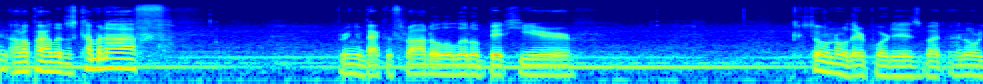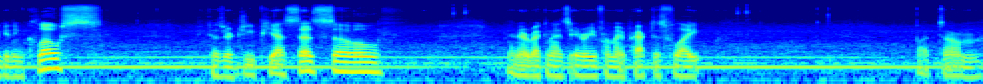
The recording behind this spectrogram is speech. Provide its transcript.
And autopilot is coming off. Bringing back the throttle a little bit here. Still don't know where the airport is, but I know we're getting close because our GPS says so. And I recognize the area from my practice flight. But um,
